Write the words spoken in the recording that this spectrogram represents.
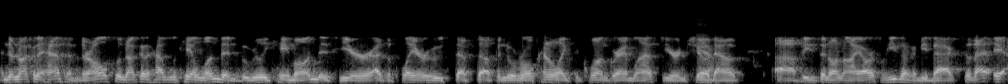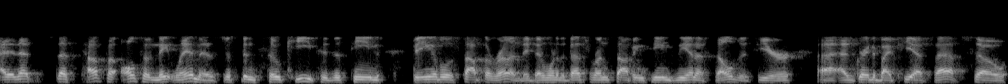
and they're not going to have him. They're also not going to have LaCale London, who really came on this year as a player who stepped up into a role kind of like Ta'Quon Graham last year and showed Yeah. out. Uh, but he's been on IR, so he's not going to be back. So that that's that's tough. But also Nate Landman has just been so key to this team being able to stop the run. They've been one of the best run-stopping teams in the NFL this year, uh, as graded by PFF. So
